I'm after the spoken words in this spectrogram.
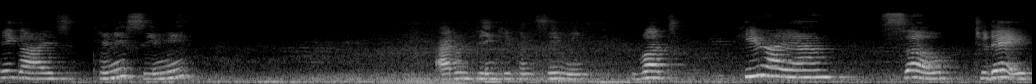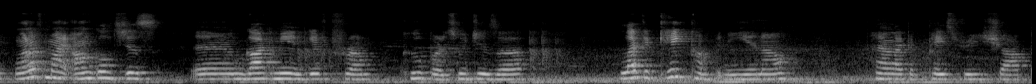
Hey guys, can you see me? I don't think you can see me, but here I am. So, today, one of my uncles just um, got me a gift from Cooper's, which is a like a cake company, you know, kind of like a pastry shop.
